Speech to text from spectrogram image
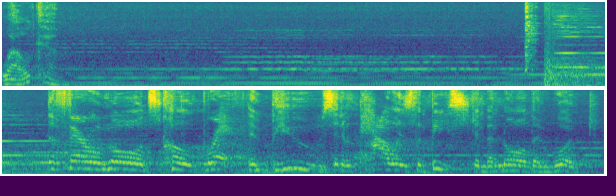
Welcome. The Feral Lord's cold breath imbues and empowers the beast in the northern wood.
